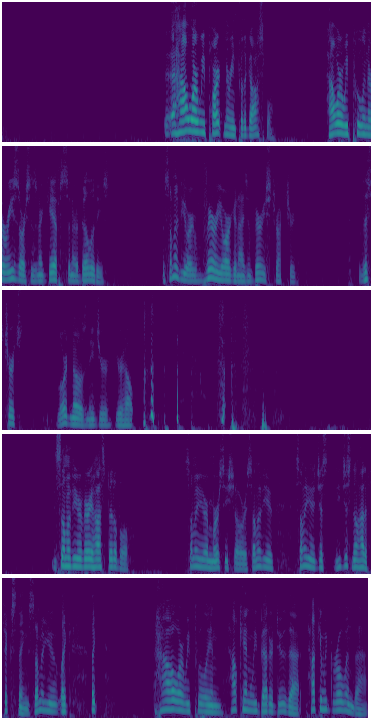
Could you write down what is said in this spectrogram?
How are we partnering for the gospel? How are we pooling our resources and our gifts and our abilities? some of you are very organized and very structured. This church, Lord knows, needs your, your help. some of you are very hospitable. Some of you are mercy showers. Some of you some of you just you just know how to fix things. Some of you like like how are we pulling? How can we better do that? How can we grow in that?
